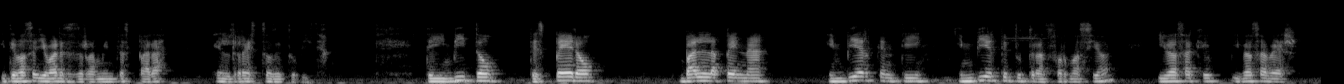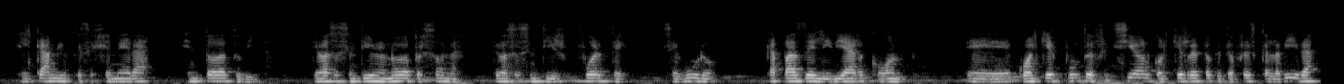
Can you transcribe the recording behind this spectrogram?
Y te vas a llevar esas herramientas para el resto de tu vida. Te invito, te espero, vale la pena, invierte en ti, invierte tu transformación y vas a, que, y vas a ver el cambio que se genera en toda tu vida. Te vas a sentir una nueva persona, te vas a sentir fuerte, seguro, capaz de lidiar con eh, cualquier punto de fricción, cualquier reto que te ofrezca la vida,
